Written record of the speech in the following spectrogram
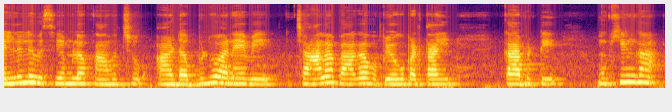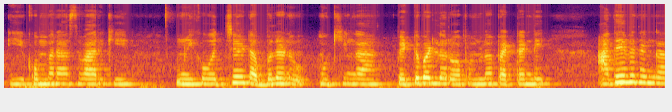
పెళ్ళిళ్ళ విషయంలో కావచ్చు ఆ డబ్బులు అనేవి చాలా బాగా ఉపయోగపడతాయి. కాబట్టి ముఖ్యంగా ఈ కుంభరాశి వారికి మీకు వచ్చే డబ్బులను ముఖ్యంగా పెట్టుబడుల రూపంలో పెట్టండి. అదేవిధంగా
